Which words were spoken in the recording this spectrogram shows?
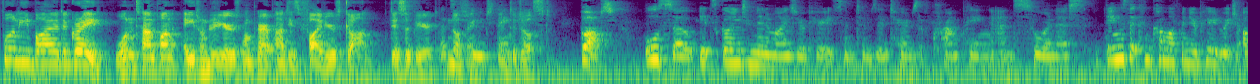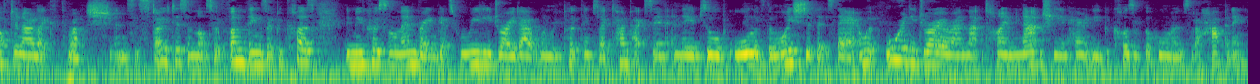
fully biodegrade. One tampon, 800 years. One pair of panties, five years gone. Disappeared. That's Nothing. Into dust. But also, it's going to minimize your period symptoms in terms of cramping and soreness, things that can come up in your period, which often are like thrush and cystitis and not so fun things, are because the mucosal membrane gets really dried out when we put things like Tampax in and they absorb all of the moisture that's there. And we're already dry around that time naturally, inherently, because of the hormones that are happening.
